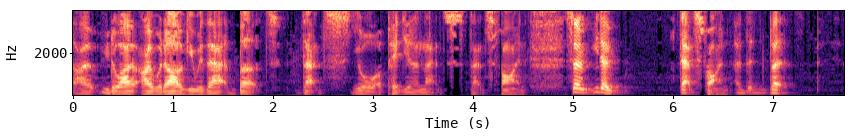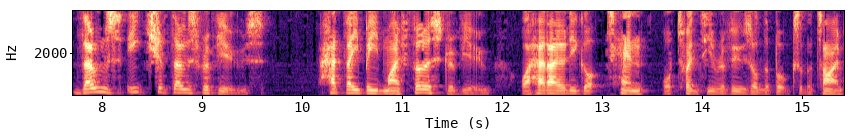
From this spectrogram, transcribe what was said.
I, you know I, I would argue with that, but that's your opinion, and that's that's fine. So you know that's fine. Uh, but those each of those reviews, had they been my first review, or had I only got 10 or 20 reviews on the books at the time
